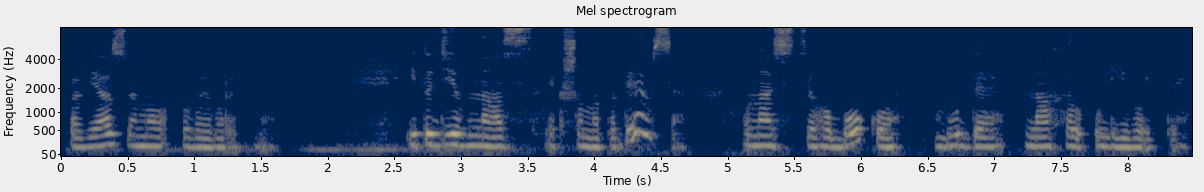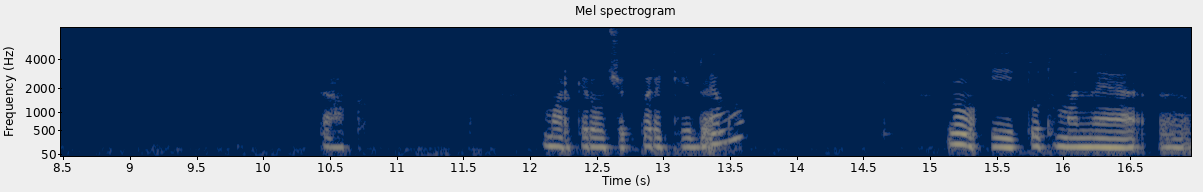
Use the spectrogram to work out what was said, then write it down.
пров'язуємо виворотню. І тоді в нас, якщо ми подивимося, у нас з цього боку буде нахил уліво йти. Так, маркерочок перекидуємо. Ну, і тут в мене е,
